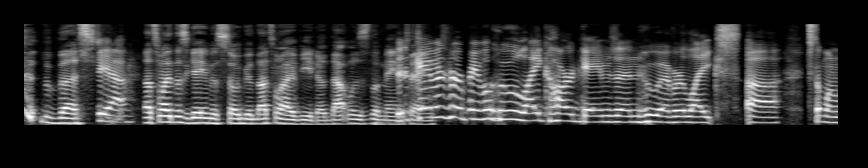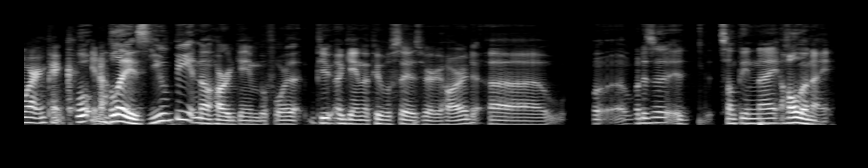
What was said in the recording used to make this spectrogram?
the best. Yeah. That's why this game is so good. That's why I vetoed. That was the main thing. This thing. game is for people who like hard games and whoever likes uh someone wearing pink. Well, you know. Blaze, you've beaten a hard game before. That a game that people say is very hard. Uh, what is it? it something Night, Hollow Knight,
